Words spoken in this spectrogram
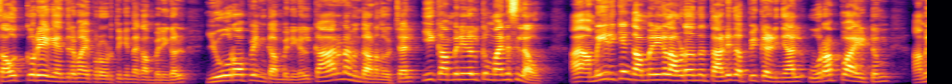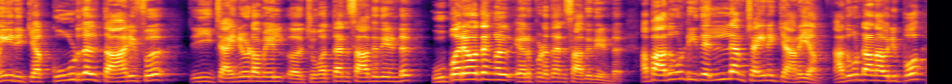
സൗത്ത് കൊറിയ കേന്ദ്രമായി പ്രവർത്തിക്കുന്ന കമ്പനികൾ യൂറോപ്യൻ കമ്പനികൾ. കാരണം എന്താണെന്ന് വെച്ചാൽ ഈ കമ്പനികൾക്ക് മനസ്സിലാവും. അമേരിക്കൻ കമ്പനികൾ അവിടെ നിന്ന് തടി തപ്പിക്കഴിഞ്ഞാൽ ഉറപ്പായിട്ടും അമേരിക്ക കൂടുതൽ താരിഫ് ഈ ചൈനയുടെ മേൽ ചുമത്താൻ സാധ്യതയുണ്ട്. ഉപരോധങ്ങൾ ഏർപ്പെടുത്താൻ സാധ്യതയുണ്ട്. അപ്പോൾ അതുകൊണ്ട് ഇതെല്ലാം ചൈനയ്ക്ക് അറിയാം. അതുകൊണ്ടാണ് അവരിപ്പോ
